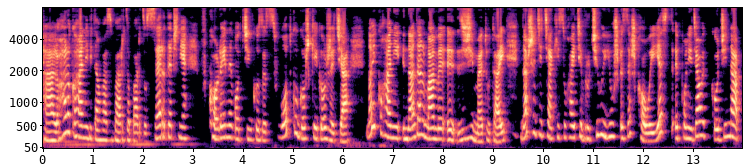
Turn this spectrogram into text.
Halo, halo kochani, witam Was bardzo, bardzo serdecznie w kolejnym odcinku ze słodko-gorzkiego życia. No i kochani, nadal mamy y, zimę tutaj. Nasze dzieciaki, słuchajcie, wróciły już ze szkoły. Jest y, poniedziałek, godzina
